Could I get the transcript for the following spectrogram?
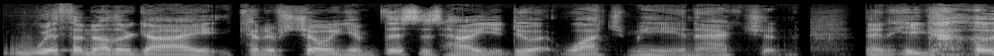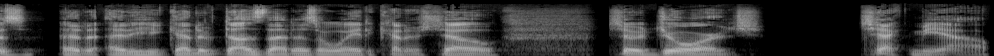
with another guy kind of showing him this is how you do it watch me in action and he goes and, and he kind of does that as a way to kind of show show george check me out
